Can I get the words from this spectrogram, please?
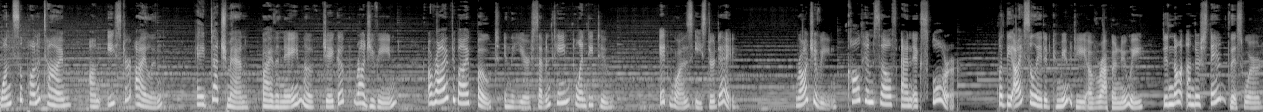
Once upon a time, on Easter Island, a Dutchman by the name of Jacob Roggeveen arrived by boat in the year 1722. It was Easter Day. Roggeveen called himself an explorer, but the isolated community of Rapa Nui did not understand this word,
